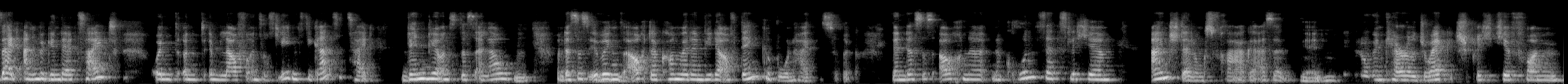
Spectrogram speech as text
seit Anbeginn der Zeit und, und im Laufe unseres Lebens die ganze Zeit, wenn wir uns das erlauben. Und das ist übrigens auch, da kommen wir dann wieder auf Denkgewohnheiten zurück. Denn das ist auch eine, eine grundsätzliche Einstellungsfrage. Also mhm. Logan Carol Dweck spricht hier von,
